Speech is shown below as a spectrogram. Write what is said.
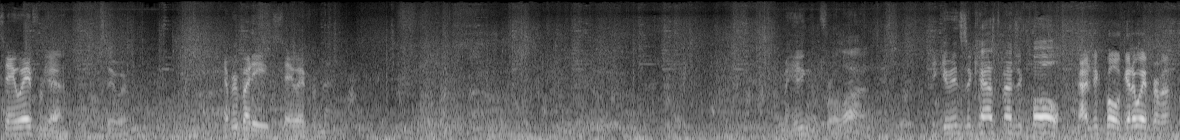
Stay away from Yeah, them. stay away. Everybody, stay away from them. Hitting him for a lot. He can instant cast magic pole. Magic pole. Get away from him.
